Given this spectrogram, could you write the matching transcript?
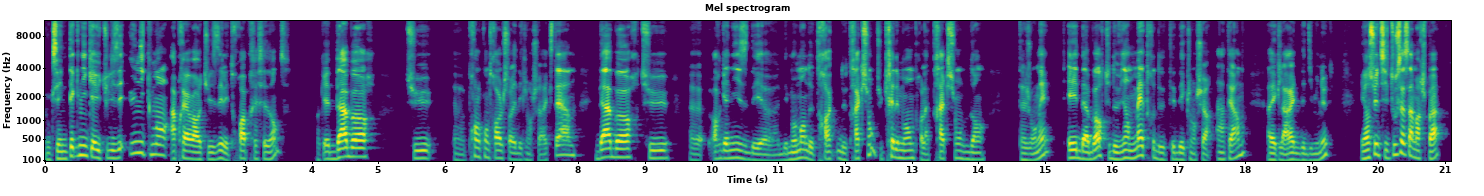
Donc c'est une technique à utiliser uniquement après avoir utilisé les trois précédentes. OK? D'abord, tu euh, prends le contrôle sur les déclencheurs externes. D'abord, tu euh, organise euh, des, moments de, de, traction, tu crées des moments pour la traction dans ta journée, et d'abord tu deviens maître de tes déclencheurs internes avec la règle des 10 minutes. Et ensuite, si tout ça, ça marche pas,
